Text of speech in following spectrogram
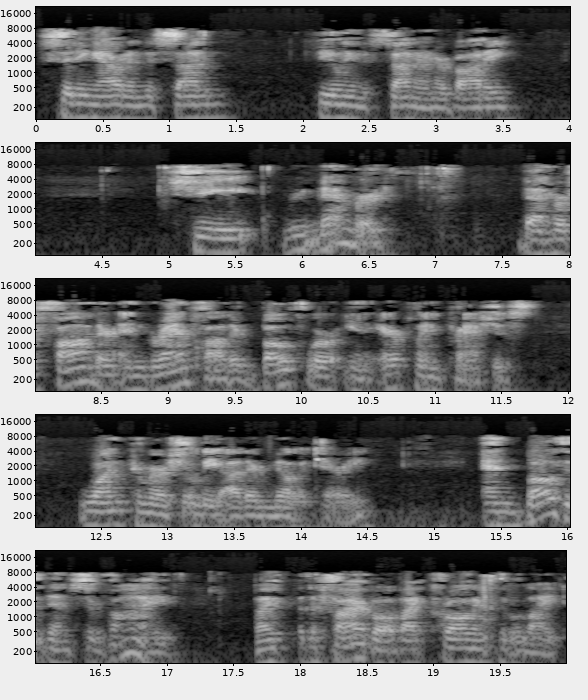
sitting out in the sun, feeling the sun on her body, she remembered that her father and grandfather both were in airplane crashes, one commercial, the other military and both of them survived by the fireball by crawling to the light.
